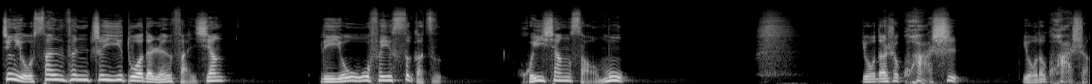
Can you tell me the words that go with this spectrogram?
竟有三分之一多的人返乡，理由无非四个字：回乡扫墓。有的是跨市，有的跨省，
